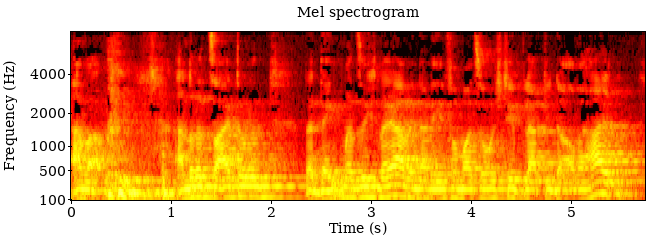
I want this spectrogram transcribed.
aber andere Zeitungen, da denkt man sich, naja, wenn da eine Information steht, bleibt die da auch erhalten.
